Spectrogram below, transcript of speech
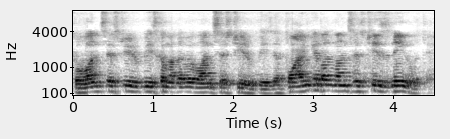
तो वन सिक्सटी रुपीज़ का मतलब वन सिक्सटी रुपीज़ है। पॉइंट के बाद वन सिक्सटीज नहीं होते।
